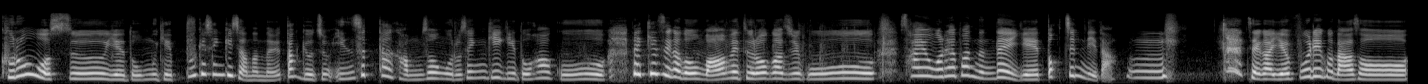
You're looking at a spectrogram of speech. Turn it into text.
그로우어스 얘 너무 예쁘게 생기지 않았나요? 딱 요즘 인스타 감성으로 생기기도 하고 패키지가 너무 마음에 들어가지고 사용을 해봤는데 얘 떡집니다. 음... 제가 얘 뿌리고 나서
